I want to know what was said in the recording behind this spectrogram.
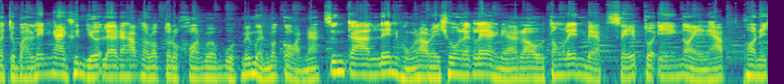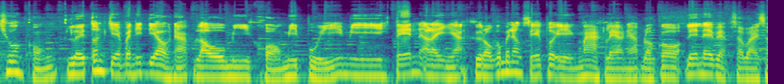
ปัจจุบันเล่นง่ายขึ้นเยอะแล้วนะครับสำหรับตัวละครเวิร์มบูดไม่เหมือนเมื่อก่อนนะ ซึ่งการเล่นของเราในช่วงแรกๆเนี่ยเราต้องเล่นแบบเซฟตัวเองหน่อยนะครับ พอในช่วงของเลยต้นเกมไปนิดเดียวนะครับ เรามีของมีปุ๋ยมีเต็นท์อะไรอย่างเงี้ย คือเราก็ไม่ต้องเซฟตัวเองมากแล้วนะครับ เราก็เล่นได้แบบส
